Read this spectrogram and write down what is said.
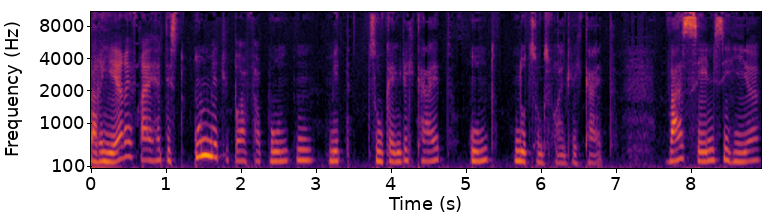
Barrierefreiheit ist unmittelbar verbunden mit Zugänglichkeit und Nutzungsfreundlichkeit. Was sehen Sie hier,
